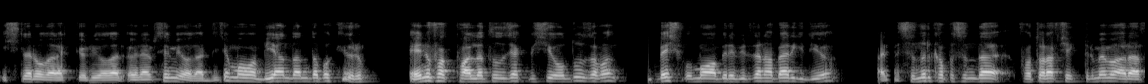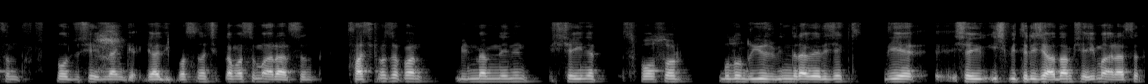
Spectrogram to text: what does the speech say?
işler olarak görüyorlar, önemsemiyorlar diyeceğim ama bir yandan da bakıyorum en ufak parlatılacak bir şey olduğu zaman 5 muhabire birden haber gidiyor. Hani sınır kapısında fotoğraf çektirme mi ararsın? Futbolcu şeyinden geldik basın açıklaması mı ararsın? Saçma sapan bilmem nenin şeyine sponsor bulundu 100 bin lira verecek diye şey iş bitirici adam şeyi mi ararsın?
